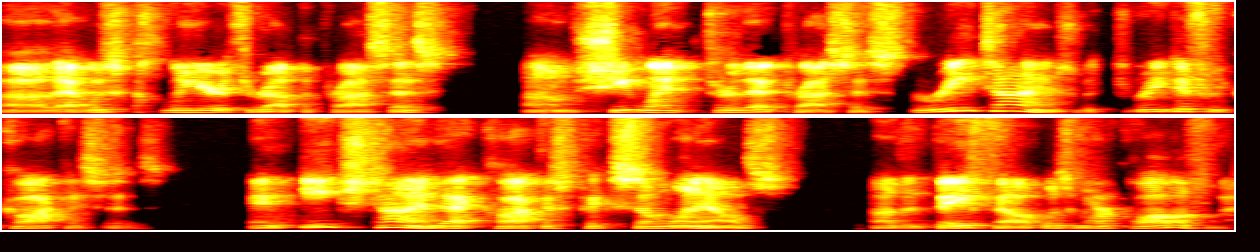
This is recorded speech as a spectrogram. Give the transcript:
uh, that was clear throughout the process. Um, she went through that process three times with three different caucuses. And each time that caucus picked someone else uh, that they felt was more qualified.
